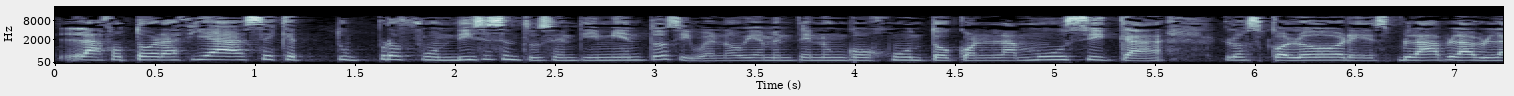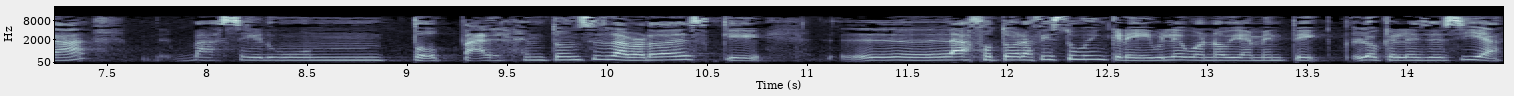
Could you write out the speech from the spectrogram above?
la fotografía hace que tú profundices en tus sentimientos y bueno, obviamente en un conjunto con la música, los colores, bla, bla, bla, va a ser un total. Entonces la verdad es que la fotografía estuvo increíble, bueno, obviamente lo que les decía,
